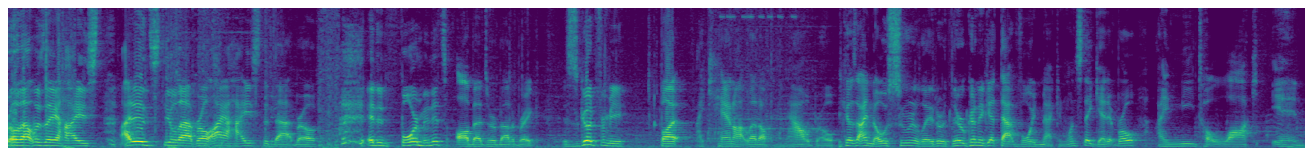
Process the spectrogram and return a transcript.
Bro, that was a heist. I didn't steal that, bro. I heisted that, bro. And in four minutes, all beds are about to break. This is good for me. But I cannot let up now, bro. Because I know sooner or later, they're going to get that Void Mech. And once they get it, bro, I need to lock in.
